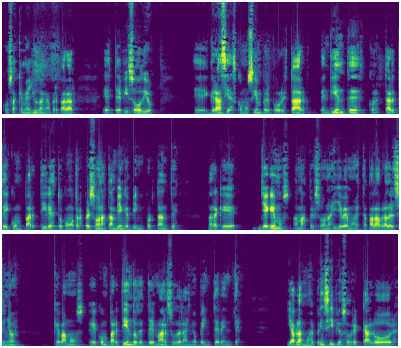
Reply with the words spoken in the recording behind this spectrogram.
cosas que me ayudan a preparar este episodio. Eh, gracias, como siempre, por estar pendiente, conectarte y compartir esto con otras personas también, que es bien importante para que lleguemos a más personas y llevemos esta palabra del Señor que vamos eh, compartiendo desde marzo del año 2020. Y hablamos al principio sobre el calor,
